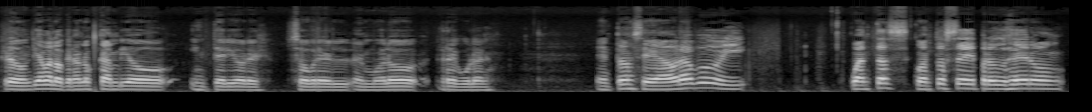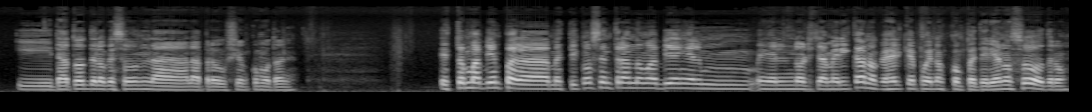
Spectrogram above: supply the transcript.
redondeaba lo que eran los cambios interiores sobre el, modelo regular. Entonces ahora voy cuántas cuántos se produjeron y datos de lo que son la, producción como tal. Esto es más bien para, me estoy concentrando más bien en, el norteamericano, que es el que pues nos competiría a nosotros.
